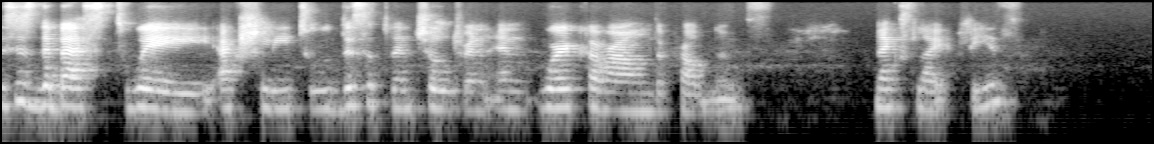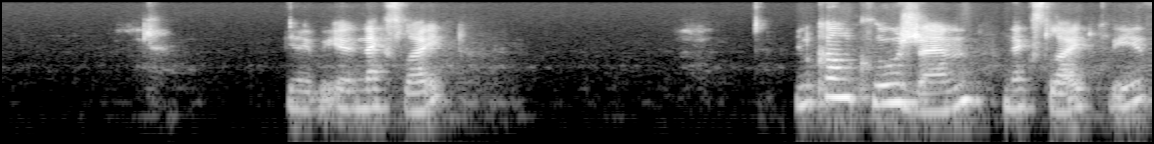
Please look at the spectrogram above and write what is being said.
this is the best way actually to discipline children and work around the problems. Next slide please. Yeah, uh, next slide. In conclusion next slide please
